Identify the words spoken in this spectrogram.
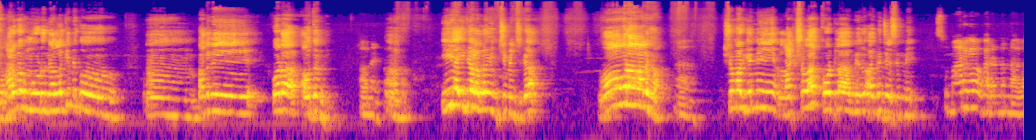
సుమారుగా మూడు నెలలకి మీకు పదవి కూడా అవుతుంది. ఈ ఐదేళ్ళలో ఇంచుమించుగా ఓవరాల్గా. సుమారుగా ఎన్ని లక్షల కోట్ల మీరు అభివృద్ధి చేసింది? సుమారుగా ఒక రెండున్నర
